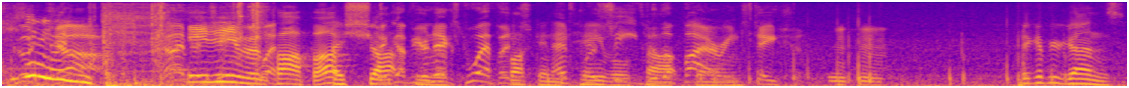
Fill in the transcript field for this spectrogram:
He didn't even. job. Time to He didn't even weapons. pop I up. shot Pick up your next the weapons fucking and proceed to the firing thing. station. Mm-hmm. Pick up your guns.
